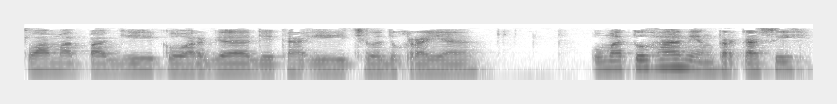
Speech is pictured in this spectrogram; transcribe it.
Selamat pagi keluarga GKI Ciledug Raya. Umat Tuhan yang terkasih,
